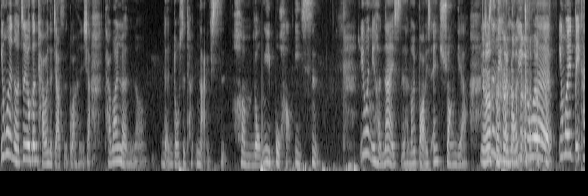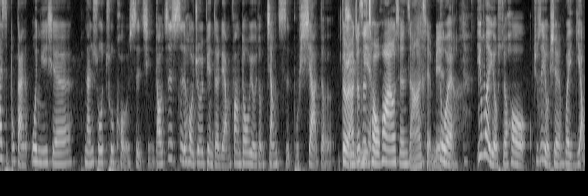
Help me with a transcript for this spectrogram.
因为呢，这又跟台湾的价值观很像。台湾人呢，人都是很 nice，很容易不好意思，因为你很 nice，很容易不好意思。哎，双压，就是你很容易就会因为一开始不敢问一些。难说出口的事情，导致事后就会变得两方都有一种僵持不下的。对啊，就是丑话要先讲在前面。对，因为有时候就是有些人会咬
